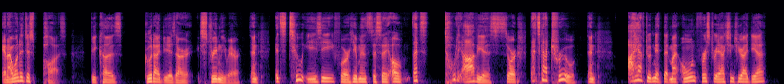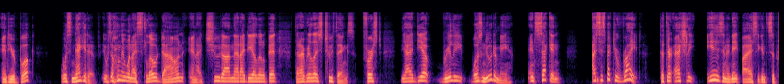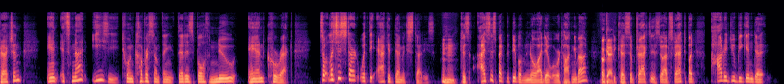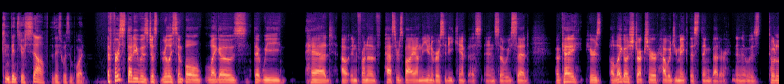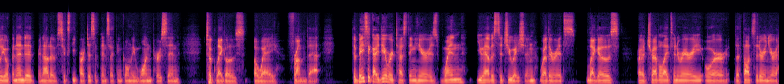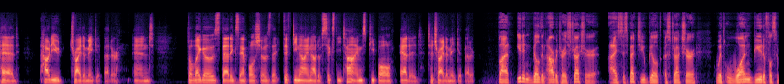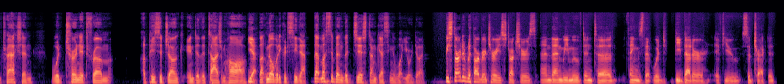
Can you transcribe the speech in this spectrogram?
And I want to just pause because good ideas are extremely rare. And it's too easy for humans to say, oh, that's totally obvious or that's not true. And I have to admit that my own first reaction to your idea and to your book was negative. It was only when I slowed down and I chewed on that idea a little bit that I realized two things. First, the idea really was new to me. And second, I suspect you're right that there actually is an innate bias against subtraction. And it's not easy to uncover something that is both new and correct. So let's just start with the academic studies, because mm-hmm. I suspect that people have no idea what we're talking about. Okay. Because subtraction is so abstract. But how did you begin to convince yourself that this was important? The first study was just really simple Legos that we had out in front of passersby on the university campus. And so we said, okay, here's a Lego structure. How would you make this thing better? And it was totally open ended. And out of 60 participants, I think only one person took Legos away from that. The basic idea we're testing here is when you have a situation, whether it's Legos or a travel itinerary or the thoughts that are in your head, how do you try to make it better? And the Legos, that example shows that 59 out of 60 times people added to try to make it better. But you didn't build an arbitrary structure. I suspect you built a structure with one beautiful subtraction would turn it from a piece of junk into the Taj Mahal. Yeah. But nobody could see that. That must have been the gist, I'm guessing, of what you were doing. We started with arbitrary structures and then we moved into things that would be better if you subtracted.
